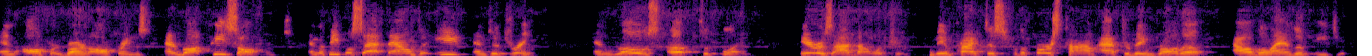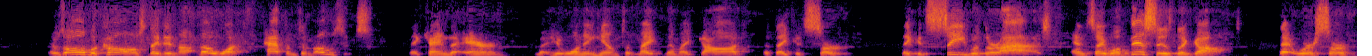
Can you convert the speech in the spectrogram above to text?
and offered burnt offerings and brought peace offerings. And the people sat down to eat and to drink and rose up to play. Here is idolatry being practiced for the first time after being brought up out of the land of Egypt. It was all because they did not know what happened to Moses. They came to Aaron, wanting him to make them a God that they could serve. They could see with their eyes and say, Well, this is the God that we're serving.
